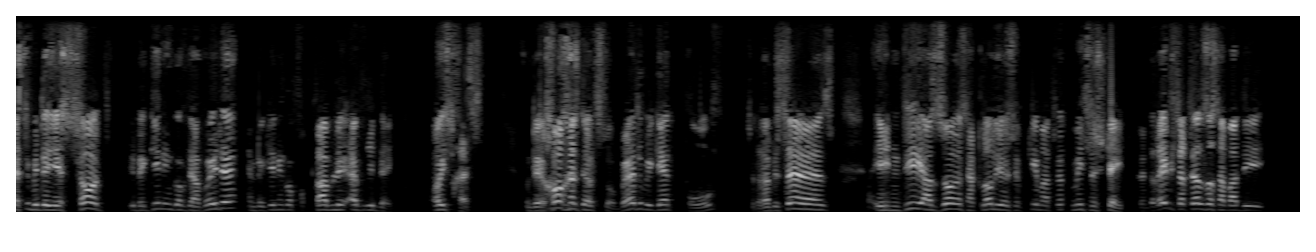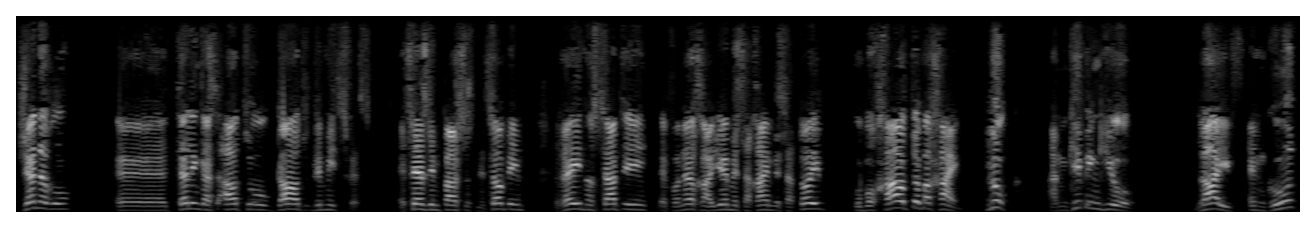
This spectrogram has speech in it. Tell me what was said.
has to be the Yesod, the beginning of the Avodah and beginning of probably every day. Oisches. From the Choches del So, where do we get proof? So the Rebbe says, in the Azores HaKlolios of Kima Mitzvah state, and the Rebbe tells us about the general uh, telling us how to guard the mitzvahs. It says in Parshas Nitzovim, Rei nosati lefonecha ayem esachayim besatoiv, ubocharto b'chaim. Look, I'm giving you life and good,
